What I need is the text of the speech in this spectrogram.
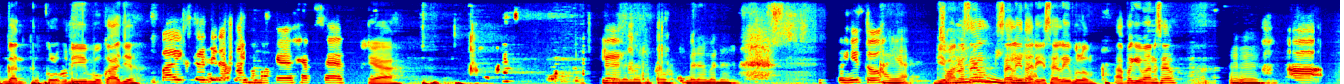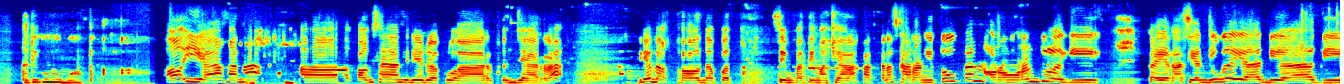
ganti kalau dibuka aja baik saya tidak akan memakai headset. ya iya benar tuh benar-benar Begitu. kayak gimana soalnya Sel kan Sally kayak- tadi Sally belum apa gimana Sel Mm-mm. Eh, tadi gue ngomong apa? Oh iya, karena eh, kalau misalnya nanti dia udah keluar penjara, dia bakal dapet simpati masyarakat. Karena sekarang itu kan orang-orang tuh lagi kayak kasihan juga ya dia di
